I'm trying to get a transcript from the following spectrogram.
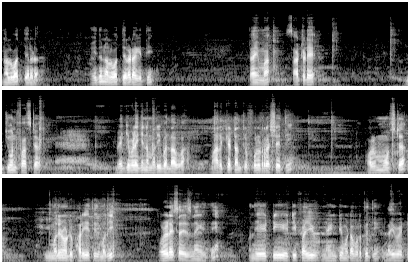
ನಲ್ವತ್ತೆರಡು. ಐದು ನಲ್ವತ್ತೆರಡು ಆಗೈತಿ. ಟೈಮ ಸಾಟರ್ಡೆ ಜೂನ್ ಫಸ್ಟ್ ಬೆಳಗ್ಗೆ ಬೆಳಗ್ಗೆನ ಮರಿ ಬಂದಾವ. ಮಾರ್ಕೆಟ್ ಅಂತೂ ಫುಲ್ ರಶ್ ಐತಿ. ಆಲ್ಮೋಸ್ಟ್ ಈ ಮರಿ ನೋಡ್ರಿ, ಭಾರಿ ಐತಿ ಇದು ಮರಿ. ಒಳ್ಳೆ ಸೈಜ್ನಾಗ ಐತಿ. ಒಂದು ಏಯ್ಟಿ ಏಯ್ಟಿ ಫೈವ್ ನೈಂಟಿ ಮಟ ಬರ್ತೈತಿ ಲೈವ್ ವೇಟ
